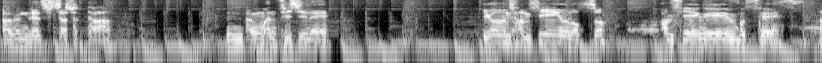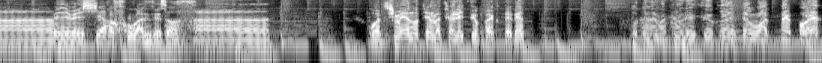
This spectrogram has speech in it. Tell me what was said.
아, 근데 진짜 좋다. 음, 낭만 뒤지네. 이거는 밤비행은 없어? 밤 비행은 못해. 아, 왜냐면 시야가 코가 안 돼서. 아, 워치맨 호텔 마찰리 257 호텔 마찰리 257 워치맨 포엣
